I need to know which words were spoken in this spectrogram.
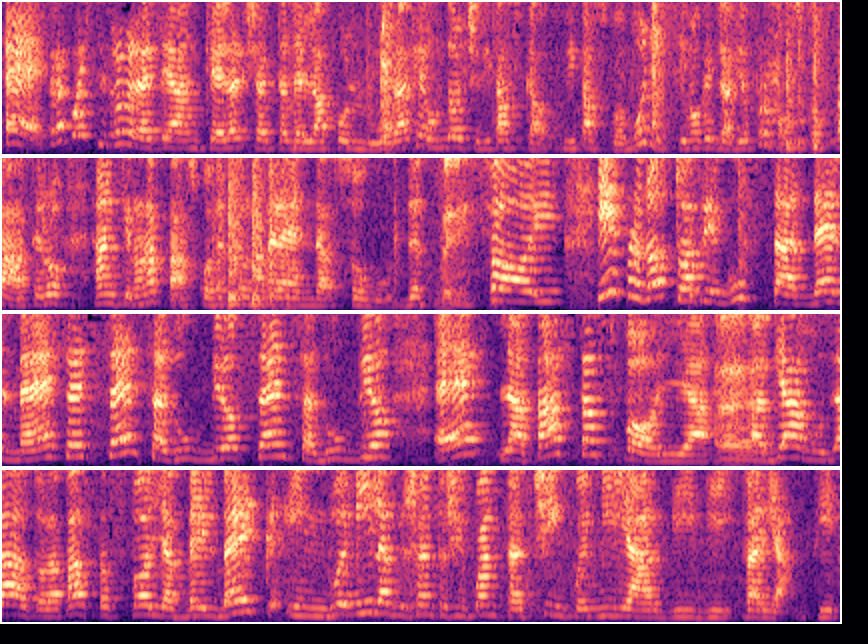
E tra questi troverete anche la ricetta della collura, che è un dolce di Pasqua, di Pasqua buonissimo che già vi ho proposto. Fatelo anche non a Pasqua perché è una merenda so good. Benissimo. Poi il prodotto apri e gusta del mese, senza dubbio, senza dubbio, è la pasta sfoglia. Eh. Abbiamo usato la pasta sfoglia Bale Bake in 2255 miliardi di varianti.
